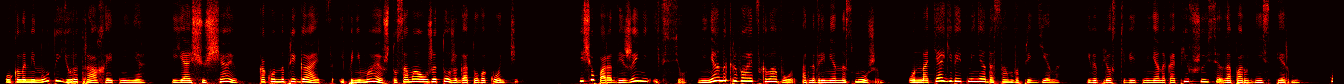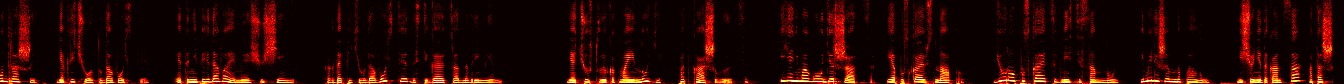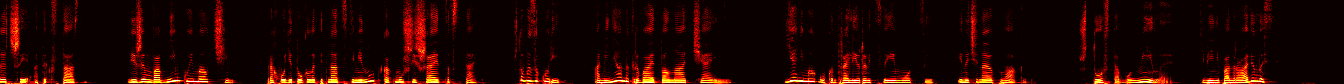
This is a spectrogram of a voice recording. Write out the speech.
Около минуты Юра трахает меня, и я ощущаю, как он напрягается, и понимаю, что сама уже тоже готова кончить. Еще пара движений, и все. Меня накрывает с головой одновременно с мужем. Он натягивает меня до самого предела и выплескивает меня накопившуюся за пару дней сперму. Он дрожит. Я кричу от удовольствия. Это непередаваемые ощущения когда пики удовольствия достигаются одновременно. Я чувствую, как мои ноги подкашиваются, и я не могу удержаться, и опускаюсь на пол. Юра опускается вместе со мной, и мы лежим на полу, еще не до конца отошедшие от экстаза. Лежим в обнимку и молчим. Проходит около 15 минут, как муж решается встать, чтобы закурить, а меня накрывает волна отчаяния. Я не могу контролировать свои эмоции – и начинаю плакать. «Что с тобой, милая? Тебе не понравилось?»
